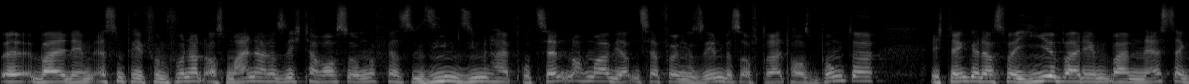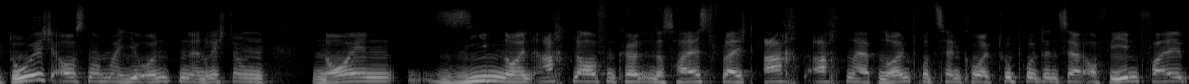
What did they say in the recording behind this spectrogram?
äh, bei dem S&P 500 aus meiner Sicht heraus so ungefähr 7, 7,5 Prozent nochmal. Wir hatten es ja vorhin gesehen, bis auf 3000 Punkte. Ich denke, dass wir hier bei dem, beim Nasdaq durchaus nochmal hier unten in Richtung 9, 7, 9, 8 laufen könnten. Das heißt vielleicht 8, 8,5, 9 Prozent Korrekturpotenzial auf jeden Fall.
